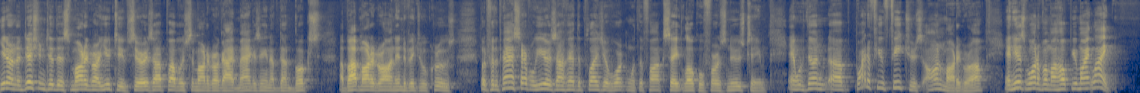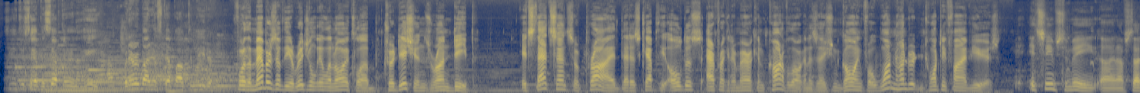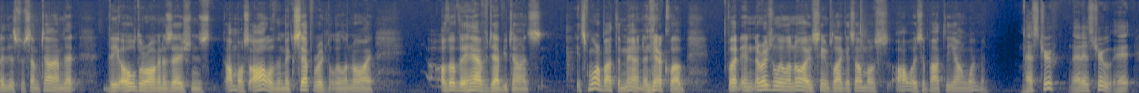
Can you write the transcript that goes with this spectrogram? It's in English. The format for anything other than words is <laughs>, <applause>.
You know, in addition to this Mardi Gras YouTube series, I've published the Mardi Gras Guide magazine. I've done books about Mardi Gras and individual krewes. But for the past several years, I've had the pleasure of working with the Fox 8 local First News team. And we've done uh, quite a few features on Mardi Gras. And here's one of them I hope you might like. She just have the scepter in her hand, but everybody will step out to meet her. For the members of the original Illinois Club, traditions run deep. It's that sense of pride that has kept the oldest African American carnival organization going for 125 years. It seems to me, uh, and I've studied this for some time, that the older organizations, almost all of them except Original Illinois, although they have debutantes, it's more about the men in their club. But in Original Illinois, it seems like it's almost always about the young women. That's true. That is true. It,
